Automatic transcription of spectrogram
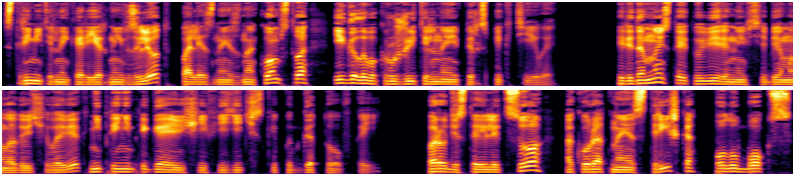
стремительный карьерный взлет, полезные знакомства и головокружительные перспективы. Передо мной стоит уверенный в себе молодой человек, не пренебрегающий физической подготовкой. Породистое лицо, аккуратная стрижка, полубокс,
